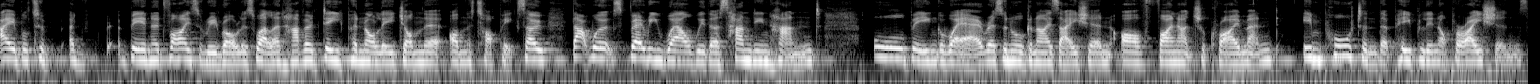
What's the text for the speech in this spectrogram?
able to be an advisory role as well and have a deeper knowledge on the on the topic. So that works very well with us hand in hand all being aware as an organisation of financial crime and important that people in operations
